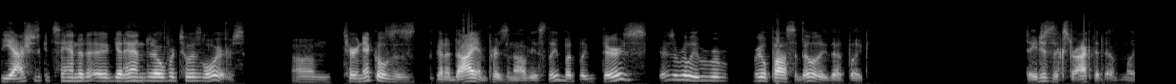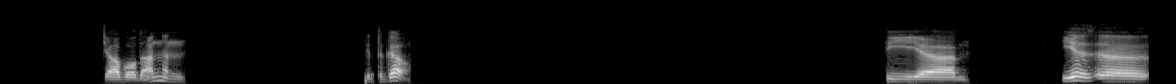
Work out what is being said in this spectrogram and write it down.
the ashes gets handed uh, get handed over to his lawyers. Um, Terry Nichols is gonna die in prison, obviously, but like there's there's a really r- real possibility that like they just extracted him. Like job well done and good to go. The um, he is uh,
